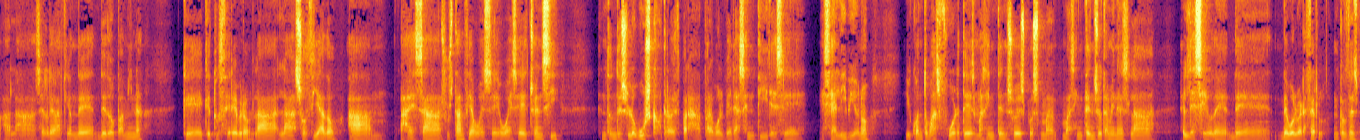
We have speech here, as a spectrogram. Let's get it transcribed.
A la segregación de, dopamina que, tu cerebro la, ha asociado a, esa sustancia o ese, o ese hecho en sí. Entonces lo busca otra vez para, volver a sentir ese, ese alivio, ¿no? Y cuanto más fuerte es, más intenso es, pues más, intenso también es la, el deseo de, de, volver a hacerlo. Entonces,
